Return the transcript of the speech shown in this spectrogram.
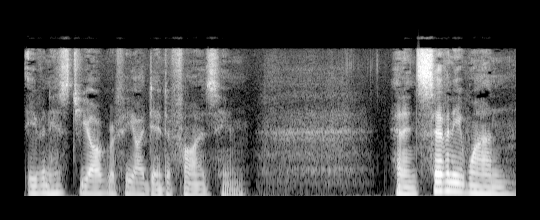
even his geography identifies him. And in 71,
